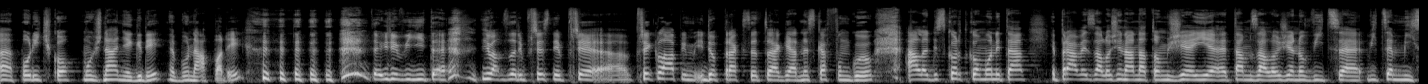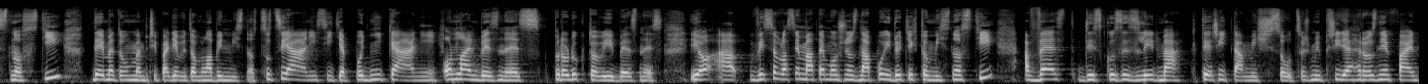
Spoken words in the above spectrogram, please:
uh, políčko možná někdy, nebo nápady. Takže vidíte, že vám to tady přesně pře, uh, překlápím i do praxe to, jak já dneska funguju, ale Discord komunita je právě založená na tom, že je tam založeno více, více místností, dejme tomu v mém případě by to mohla být místnost sociální sítě, podnikání, online business, produktový business, jo, a vy se vlastně máte možnost napojit do těchto místností a vést diskuzi s lidma, kteří tam již jsou, což mi přijde hrozně fajn.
